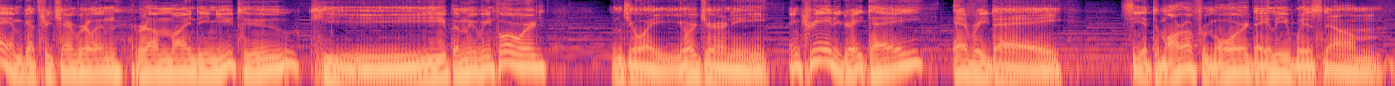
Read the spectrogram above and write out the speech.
am Guthrie Chamberlain, reminding you to keep moving forward, enjoy your journey, and create a great day every day. See you tomorrow for more daily wisdom.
